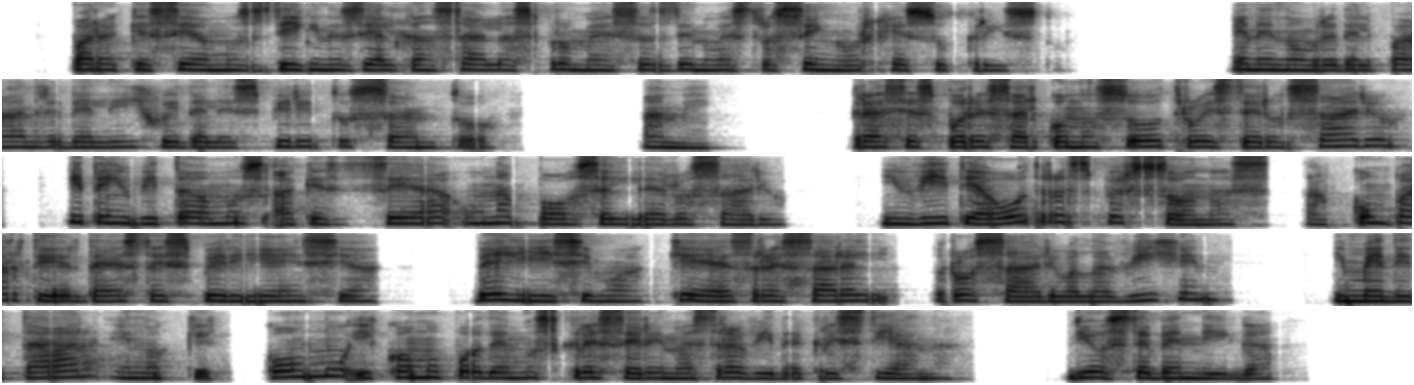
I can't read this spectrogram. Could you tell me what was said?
para que seamos dignos de alcanzar las promesas de nuestro Señor Jesucristo. En el nombre del Padre, del Hijo y del Espíritu Santo. Amén. Gracias por rezar con nosotros este rosario y te invitamos a que sea un apóstol del rosario. Invite a otras personas a compartir de esta experiencia bellísima que es rezar el rosario a la Virgen y meditar en lo que, cómo y cómo podemos crecer en nuestra vida cristiana. Dios te bendiga.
